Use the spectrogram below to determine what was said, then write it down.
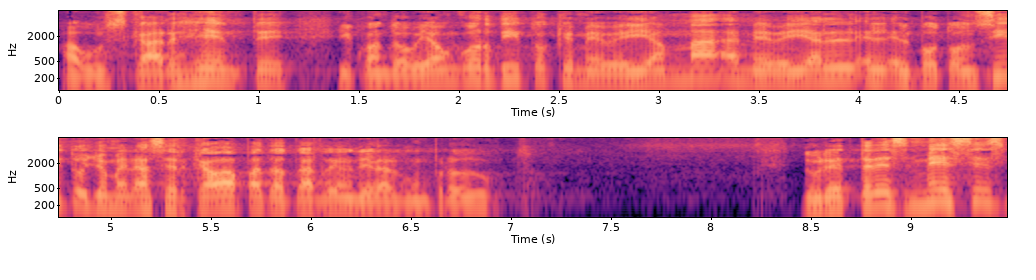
a buscar gente y cuando veía un gordito que me veía, me veía el, botoncito, yo me le acercaba para tratar de vender algún producto. Duré tres meses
